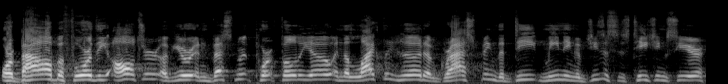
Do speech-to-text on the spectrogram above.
or bow before the altar of your investment portfolio and the likelihood of grasping the deep meaning of Jesus' teachings here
